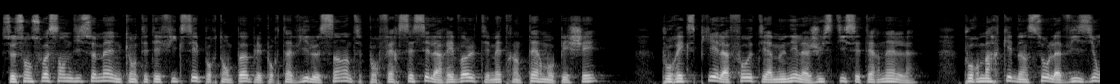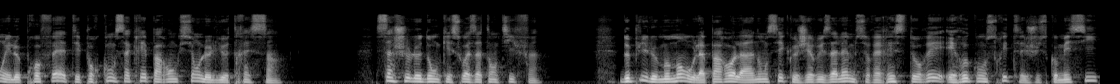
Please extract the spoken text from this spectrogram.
Ce sont soixante-dix semaines qui ont été fixées pour ton peuple et pour ta ville sainte pour faire cesser la révolte et mettre un terme au péché, pour expier la faute et amener la justice éternelle, pour marquer d'un sceau la vision et le prophète et pour consacrer par onction le lieu très saint. Sache-le donc et sois attentif. Depuis le moment où la parole a annoncé que Jérusalem serait restaurée et reconstruite jusqu'au Messie,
